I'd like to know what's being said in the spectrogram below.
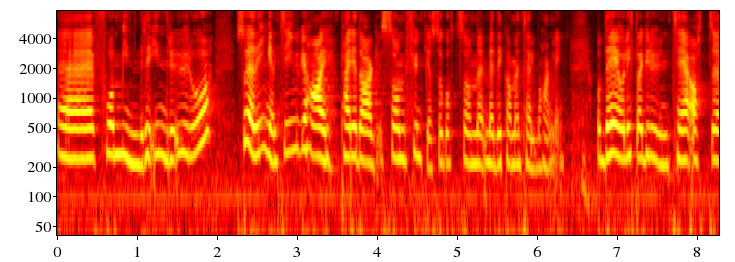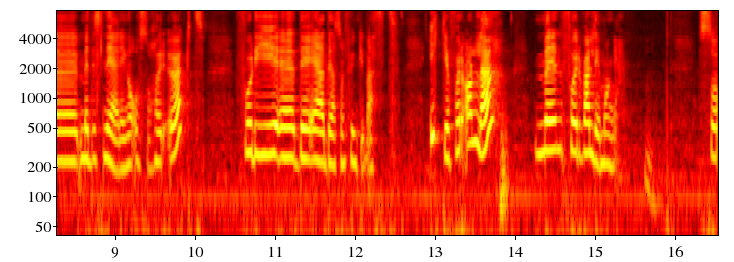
eh, få mindre indre uro, så er det ingenting vi har per i dag som funker så godt som medikamentell behandling. Og det er jo litt av grunnen til at uh, medisineringa også har økt. Fordi det er det som funker best. Ikke for alle, men for veldig mange. Så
